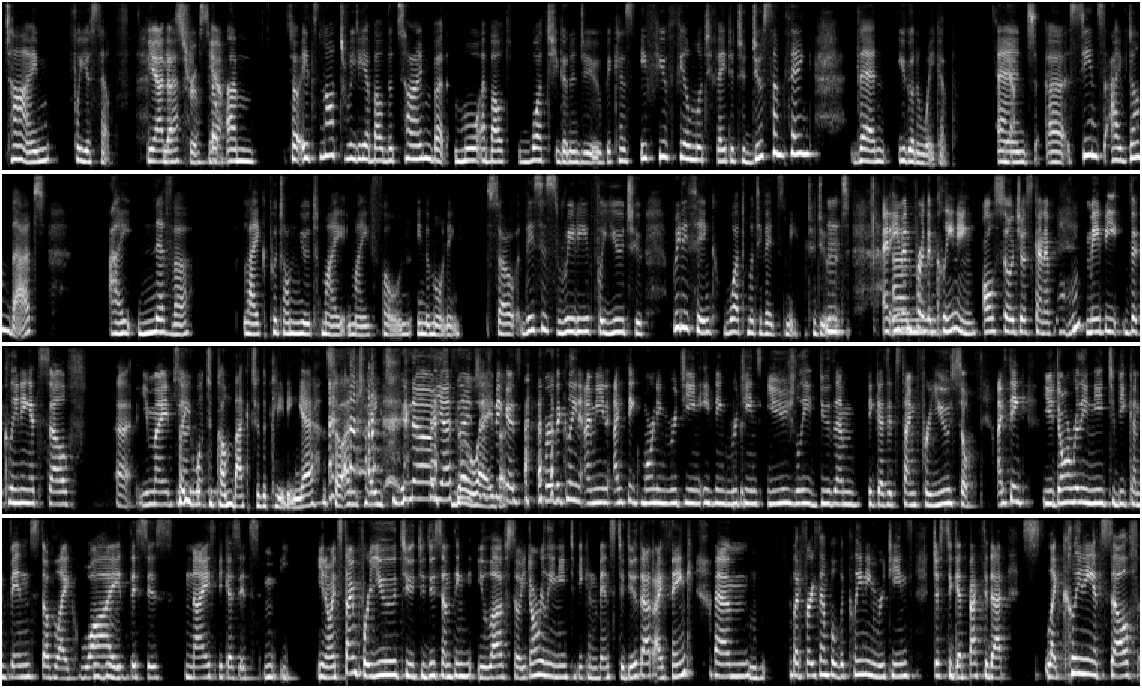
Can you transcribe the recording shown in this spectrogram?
time for yourself. Yeah, yeah? that's true. So, yeah. um, so it's not really about the time, but more about what you're going to do. Because if you feel motivated to do something, then you're going to wake up. And yeah. uh, since I've done that, I never like put on mute my my phone in the morning so this is really for you to really think what motivates me to do mm. it and even um, for the um, cleaning also just kind of mm-hmm. maybe the cleaning itself uh, you might so not... you want to come back to the cleaning yeah? So i'm trying to no yes go no, away, just because for the clean i mean i think morning routine evening routines you usually do them because it's time for you. So i think you don't really need to be convinced of like why mm-hmm. this is nice because it's you know it's time for you to to do something you love. So you don't really need to be convinced to do that i think. Um mm-hmm. but for example the cleaning routines just to get back to that like cleaning itself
